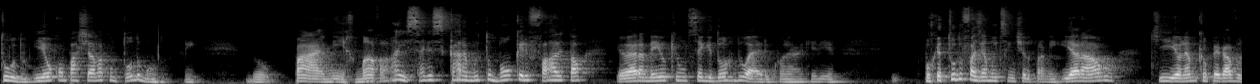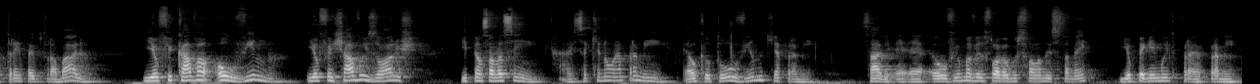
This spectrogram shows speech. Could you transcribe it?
tudo. E eu compartilhava com todo mundo, assim meu pai, minha irmã, falava, ai, segue esse cara, muito bom que ele fala e tal. Eu era meio que um seguidor do Érico, né? Aquele... Porque tudo fazia muito sentido para mim. E era algo que eu lembro que eu pegava o trem para ir pro trabalho e eu ficava ouvindo e eu fechava os olhos e pensava assim, cara, isso aqui não é para mim. É o que eu tô ouvindo que é para mim. Sabe? É, é, eu ouvi uma vez o Flávio Augusto falando isso também e eu peguei muito pra, pra mim.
